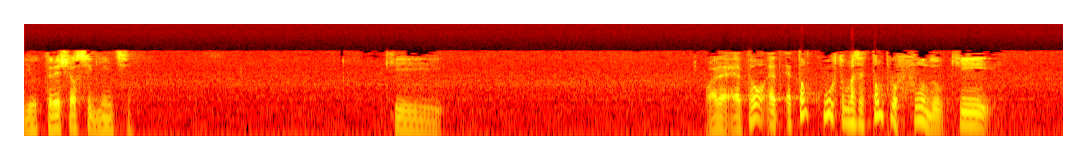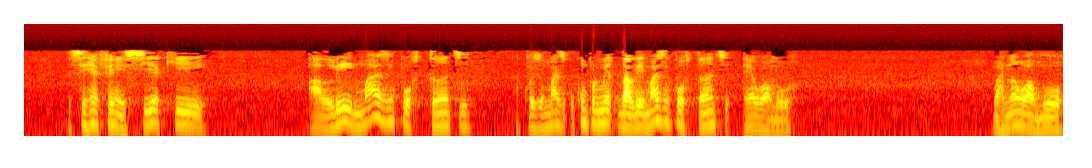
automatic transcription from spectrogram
E o trecho é o seguinte: que olha, é tão, é, é tão curto, mas é tão profundo que se referencia que a lei mais importante, a coisa mais, o cumprimento da lei mais importante é o amor. Mas não o amor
